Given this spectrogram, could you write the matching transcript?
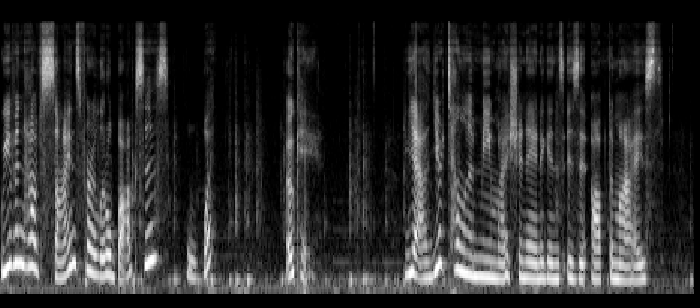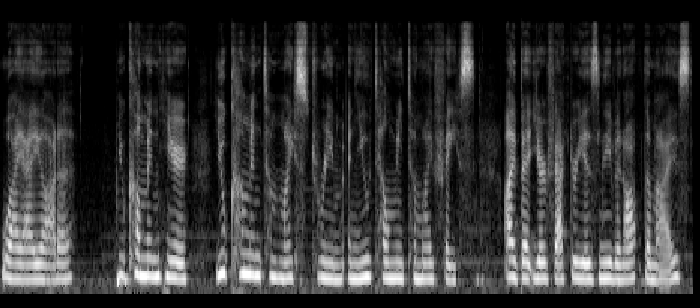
We even have signs for our little boxes? What? Okay. Yeah, you're telling me my shenanigans isn't optimized. Why, I oughta. You come in here, you come into my stream, and you tell me to my face. I bet your factory isn't even optimized.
